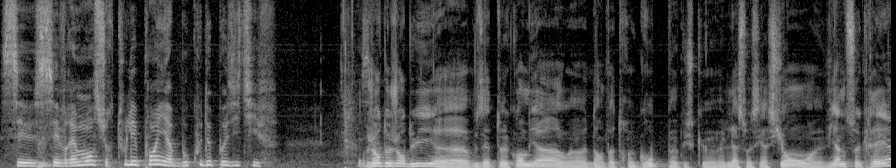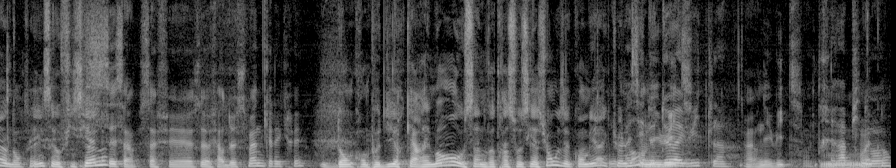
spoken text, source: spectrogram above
c'est, mmh. vraiment sur tous les points, il y a beaucoup de positifs. Au jour d'aujourd'hui, euh, vous êtes combien euh, dans votre groupe, puisque l'association vient de se créer, hein, donc c'est officiel C'est ça, ça, fait, ça va faire deux semaines qu'elle est créée. Donc on peut dire carrément, au sein de votre association, vous êtes combien actuellement? On est de 2 à 8 là. on est 8. Très rapidement.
